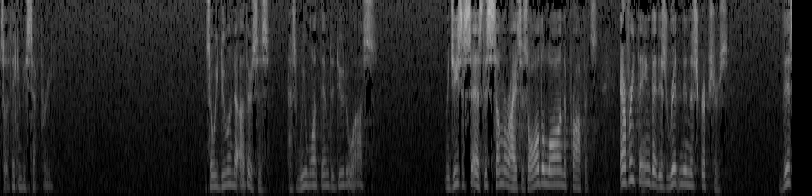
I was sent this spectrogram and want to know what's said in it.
so that they can be set free? so we do unto others as, as we want them to do to us. I mean, Jesus says this summarizes all the law and the prophets, everything that is written in the scriptures. This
